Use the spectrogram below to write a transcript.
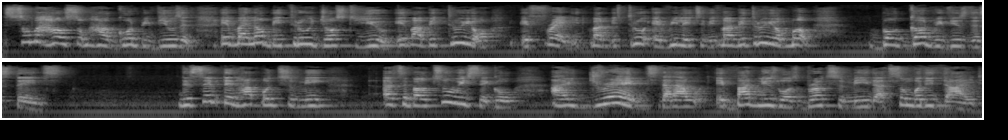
somehow somehow god reveals it. It might not be through just you. It might be through your a friend. It might be through a relative. It might be through your mom. But god reveals these things. The same thing happened to me it's about two weeks ago. I dreamt that I, a bad news was brought to me that somebody died.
